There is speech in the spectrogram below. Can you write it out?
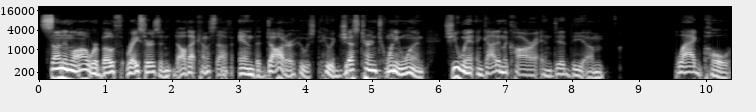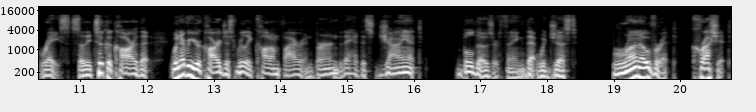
son-in-law were both racers and all that kind of stuff. And the daughter, who was who had just turned twenty-one, she went and got in the car and did the um flagpole race. So they took a car that whenever your car just really caught on fire and burned, they had this giant bulldozer thing that would just run over it, crush it,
